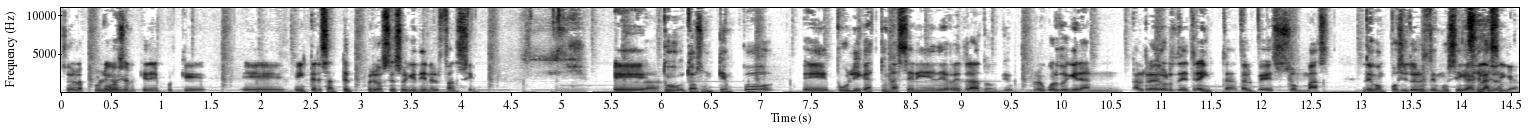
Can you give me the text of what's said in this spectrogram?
sobre las publicaciones que tenéis, porque eh, es interesante el proceso que tiene el fanzine. Eh, Claro. tú, tú hace un tiempo eh, publicaste una serie de retratos, yo recuerdo que eran alrededor de 30, tal vez son más, de compositores de música Sí, clásica.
